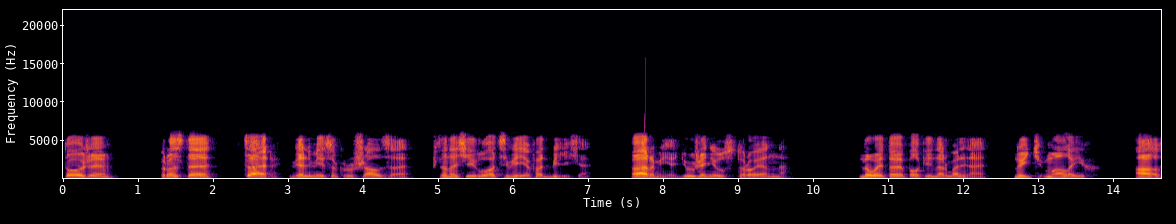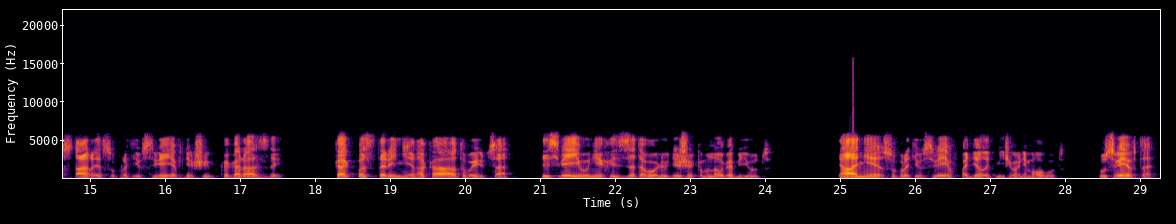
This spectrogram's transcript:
тоже. Просто царь вельми сокрушался, что на силу от свеев отбились. Армия дюже не устроена. Ну, это полки нормально, но ведь мало их, а старые супротив свеев не шибко гораздо. Как по старине накатываются, и свеи у них из-за того людишек много бьют. А они, супротив свеев, поделать ничего не могут. У свеев-то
